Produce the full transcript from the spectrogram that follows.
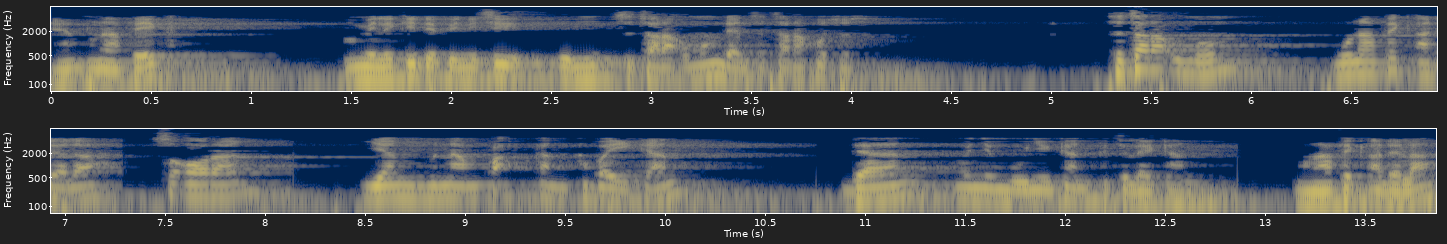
Ya, munafik memiliki definisi um, secara umum dan secara khusus. Secara umum, munafik adalah seorang yang menampakkan kebaikan dan menyembunyikan kejelekan. Munafik adalah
